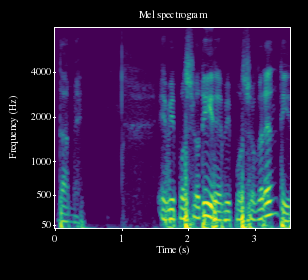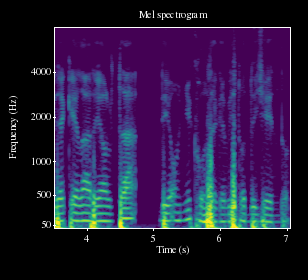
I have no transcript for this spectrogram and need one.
da me. E vi posso dire, vi posso garantire che è la realtà di ogni cosa che vi sto dicendo,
